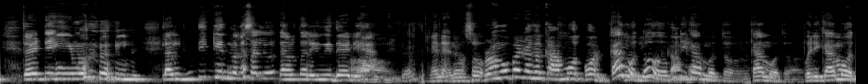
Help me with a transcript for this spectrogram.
30 mo lang dikit makasalot ang rotary weeder diha. Oh. No? Kana no. So Pero ba nagakamot po? Kamot to, pwede kamot to. Kamot to. Pwede kamot.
